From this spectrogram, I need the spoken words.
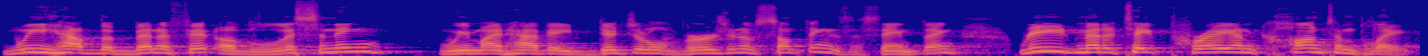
We have the benefit of listening. We might have a digital version of something, it's the same thing. Read, meditate, pray, and contemplate.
